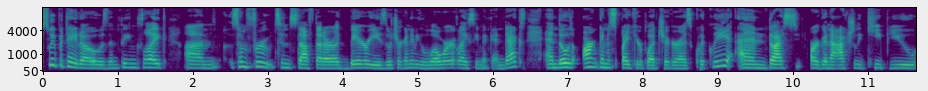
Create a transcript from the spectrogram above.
sweet potatoes and things like um, some fruits and stuff that are like berries, which are going to be lower glycemic index. And those aren't going to spike your blood sugar as quickly and thus are going to actually keep you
